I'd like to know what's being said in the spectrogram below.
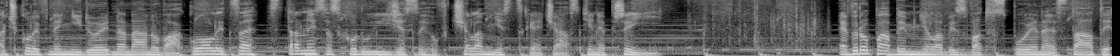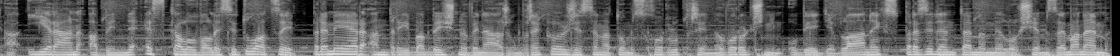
Ačkoliv není dojednaná nová koalice, strany se shodují, že si ho v čele městské části nepřejí. Evropa by měla vyzvat Spojené státy a Irán, aby neeskalovali situaci. Premiér Andrej Babiš novinářům řekl, že se na tom shodl při novoročním obědě v Lánech s prezidentem Milošem Zemanem.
